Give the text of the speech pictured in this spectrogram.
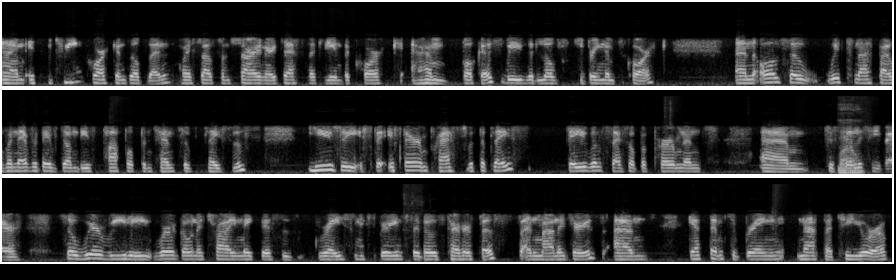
Um, it's between Cork and Dublin. Myself and Sharon are definitely in the Cork um, bucket. We would love to bring them to Cork. And also with Napa, whenever they've done these pop-up intensive places, usually if, they, if they're impressed with the place, they will set up a permanent um, facility there. So we're really we're going to try and make this as great an experience for those therapists and managers, and get them to bring Napa to Europe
